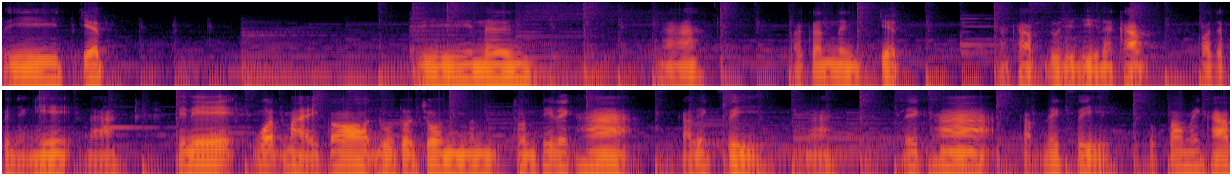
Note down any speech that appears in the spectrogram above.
4 7 4 1นะแล้วก็ 1 7 นะครับดูดีๆนะครับ ก็จะเป็นอย่างนี้นะทีนี้งวดใหม่ก็ดูตัวชนมันชนที่เลข 5 กับเลข4นะเลข 5 กับเลข 4 ถูกต้องไหมครับ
